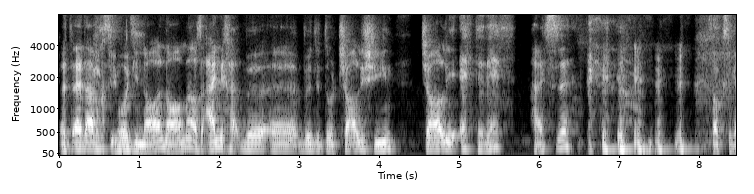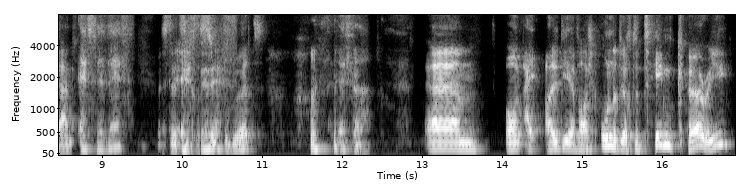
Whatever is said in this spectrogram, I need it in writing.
Er hat einfach den Originalnamen. Also eigentlich äh, würde der Charlie Sheen Charlie Estevez heißen. Sagst du gern Estevez? Das tut sicher super gut. ähm, und all die fast. Und natürlich der Tim Curry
